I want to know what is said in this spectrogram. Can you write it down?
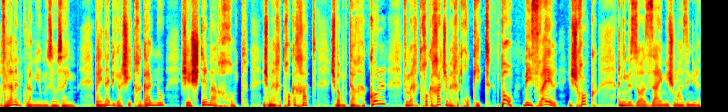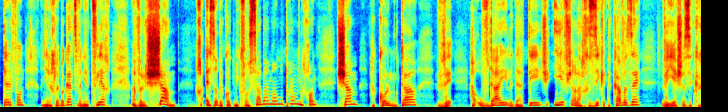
אבל למה הם כולם יהיו מזועזעים? בעיניי בגלל שהתרגלנו שיש שתי מערכות. יש מערכת חוק אחת שבה מותר הכל, ומערכת חוק אחת שהיא מערכת חוקית. פה, בישראל, יש חוק, אני מזועזע אם מישהו מאזין לי לטלפון, אני אלך לבג"ץ ואני אצליח, אבל שם, עשר דקות מכפר סבא אמרנו פעם, נכון? שם הכל מותר, והעובדה היא, לדעתי, שאי אפשר להחזיק את הקו הזה, ויש הזה כאן.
